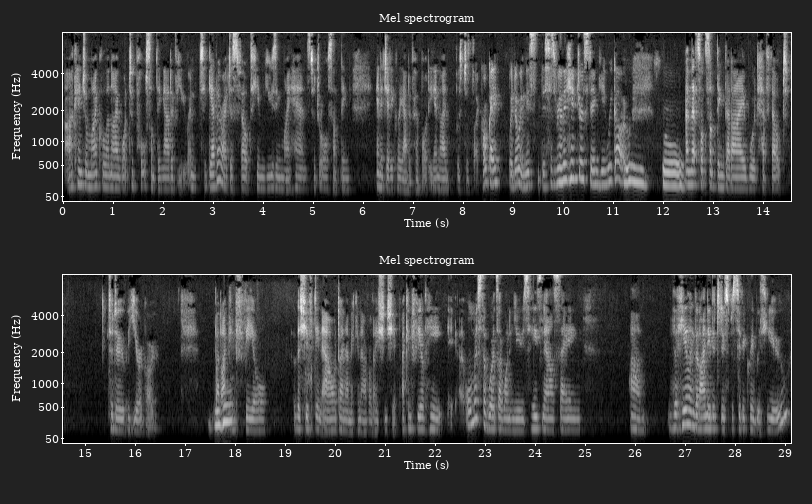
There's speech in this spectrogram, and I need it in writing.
Archangel Michael and I want to pull something out of you. And together, I just felt him using my hands to draw something energetically out of her body. And I was just like, okay, we're doing this. This is really interesting. Here we go. Mm-hmm. And that's not something that I would have felt to do a year ago but mm-hmm. I can feel the shift in our dynamic in our relationship. I can feel he, almost the words I want to use, he's now saying, um, the healing that I needed to do specifically with you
